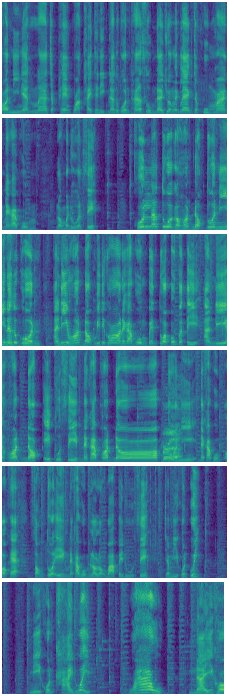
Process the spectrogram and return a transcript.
ตอนนี้เนี่ยน่าจะแพงกว่าไททานิกนะทุกคนถ้าสุ่มได้ช่วงแรก ๆ จะคุ้มมากนะครับผมลองมาดูกันสิ คนละตัวกับฮอตดอกตัวนี้นะทุกคน อันนี้ฮอตดอกมิติคอนะครับ ผมเป็นตัวปกติ อันนี้ฮอตดอกเอ็กซ์คลูซีฟนะครับฮอตดอกตัวนี้นะครับ ผมออกแค่ 2 ตัวเองนะครับ ผมเราลองวาร์ปไปดูซิจะมีคน อุ้ยมีคนขายด้วย ว้าว ไหนขอ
